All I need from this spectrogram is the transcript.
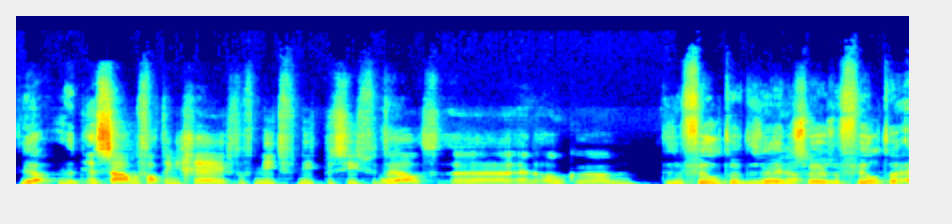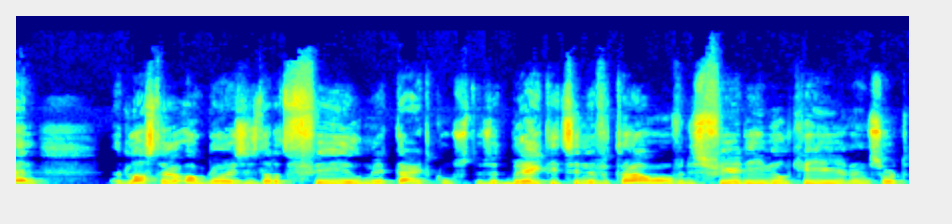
ja. Het, een, samenvatting geeft of niet, niet precies vertelt. eh, en ook, ehm, het is een filter, het is een hele serieuze filter. En het lastige ook nog eens is dat het veel meer tijd kost. Dus het breekt iets in de vertrouwen of in de sfeer die je wil creëren. Een soort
